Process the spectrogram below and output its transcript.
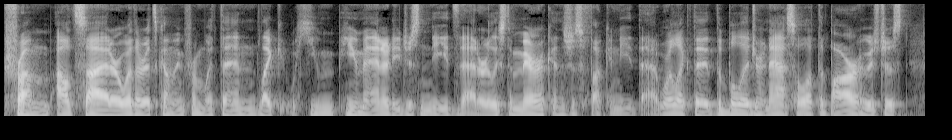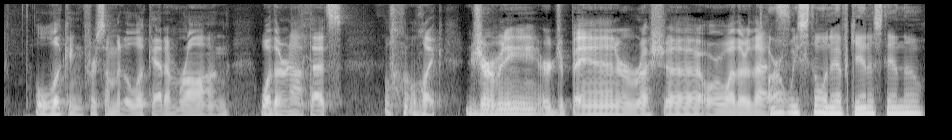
from outside or whether it's coming from within like hum- humanity just needs that or at least americans just fucking need that we're like the, the belligerent asshole at the bar who's just looking for someone to look at him wrong whether or not that's like germany or japan or russia or whether that's Aren't we still in Afghanistan though?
